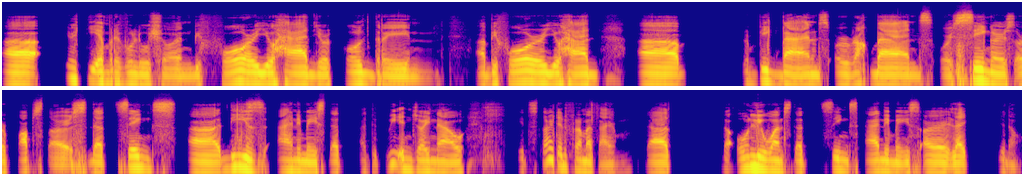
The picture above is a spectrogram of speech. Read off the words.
uh, your TM revolution, before you had your coldrain, uh, before you had uh, big bands or rock bands or singers or pop stars that sings uh, these animes that, that we enjoy now, it started from a time that the only ones that sings animes are like you know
